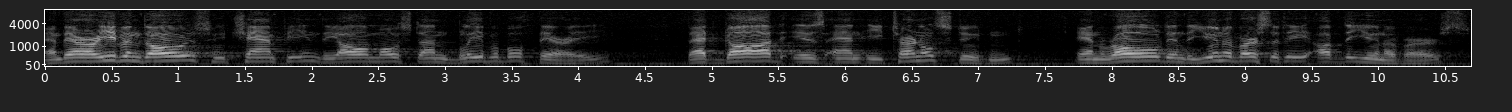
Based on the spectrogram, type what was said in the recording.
And there are even those who champion the almost unbelievable theory that God is an eternal student enrolled in the University of the Universe,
